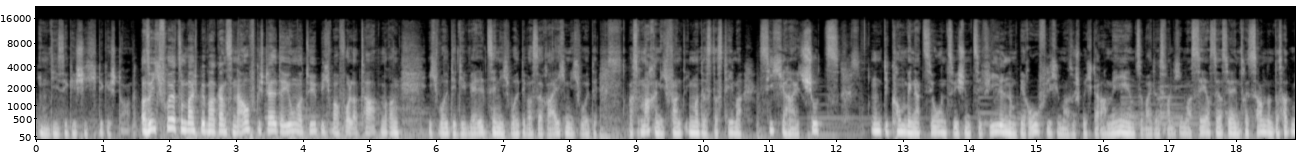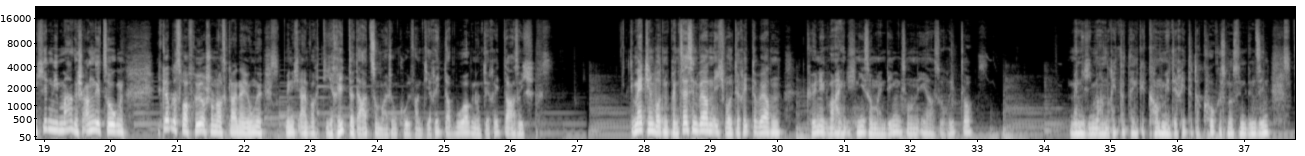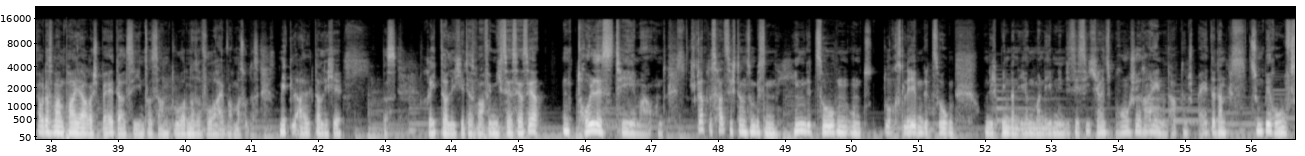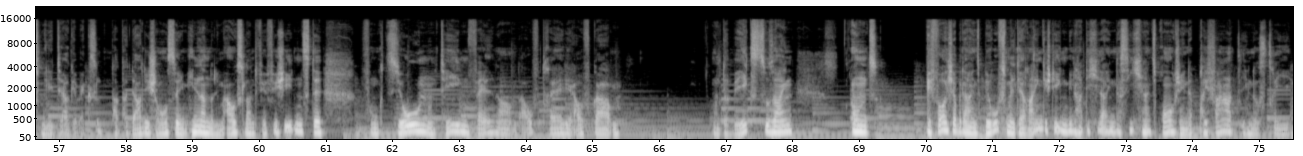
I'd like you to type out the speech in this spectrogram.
In diese Geschichte gestartet. Also ich früher zum Beispiel war ganz ein aufgestellter junger Typ, ich war voller Tatendrang, ich wollte die Welt sehen, ich wollte was erreichen, ich wollte was machen. Ich fand immer, dass das Thema Sicherheit, Schutz und die Kombination zwischen zivilen und beruflichem, also sprich der Armee und so weiter, das fand ich immer sehr, sehr, sehr interessant. Und das hat mich irgendwie magisch angezogen. Ich glaube, das war früher schon als kleiner Junge, wenn ich einfach die Ritter dazu mal schon cool fand, die Ritterburgen und die Ritter, also ich die Mädchen wollten Prinzessin werden, ich wollte Ritter werden. König war eigentlich nie so mein Ding, sondern eher so Ritter. Wenn ich immer an Ritter denke, kommen mir die Ritter der Kokosnuss in den Sinn. Aber das war ein paar Jahre später, als sie interessant wurden. Also vorher einfach mal so das Mittelalterliche, das Ritterliche. Das war für mich sehr, sehr, sehr ein tolles Thema. Und ich glaube, das hat sich dann so ein bisschen hingezogen und durchs Leben gezogen. Und ich bin dann irgendwann eben in diese Sicherheitsbranche rein und habe dann später dann zum Berufsmilitär gewechselt. Hatte da die Chance im Inland und im Ausland für verschiedenste Funktionen und Themenfelder und Aufträge, Aufgaben unterwegs zu sein. Und Bevor ich aber da ins Berufsmilitär reingestiegen bin, hatte ich da in der Sicherheitsbranche, in der Privatindustrie,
